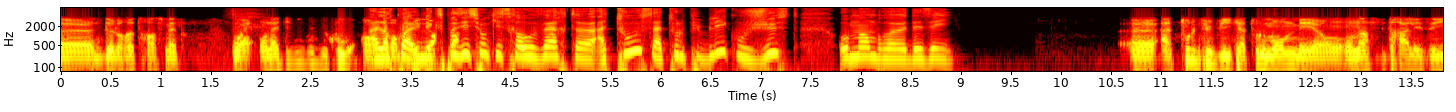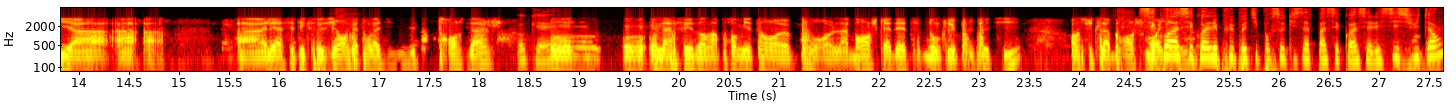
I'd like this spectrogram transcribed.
euh, de le retransmettre. Ouais, on a divisé du coup. En, Alors quoi, une exposition qui sera ouverte euh, à tous, à tout le public ou juste aux membres euh, des EI À tout le public, à tout le monde, mais on, incitera les EI à, à, à, aller à cette exposition. En fait, on l'a divisé par tranche d'âge. Ok. On, on, a fait dans un premier temps pour la branche cadette, donc les plus petits. Ensuite, la branche moyenne. C'est quoi, c'est quoi les plus petits pour ceux qui savent pas C'est quoi? C'est les 6-8 ans?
